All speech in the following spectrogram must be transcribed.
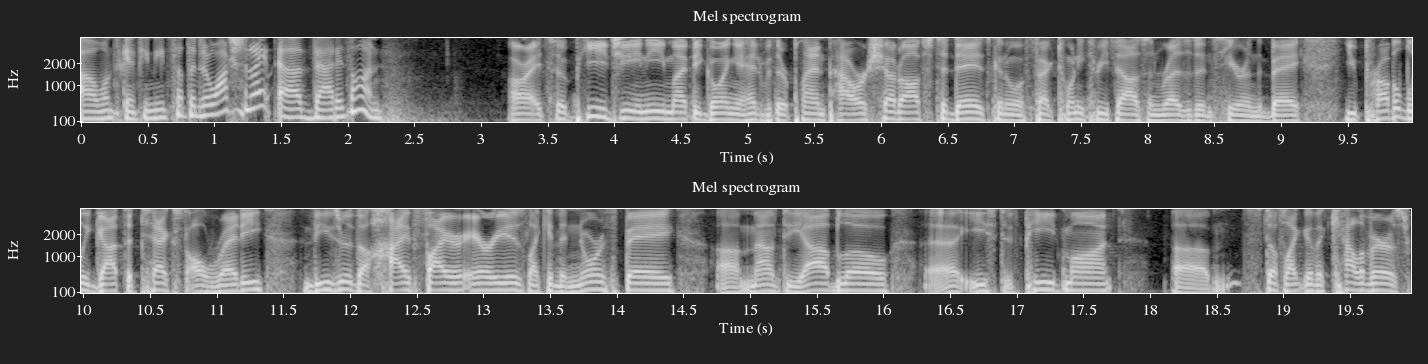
uh, once again, if you need something to watch tonight, uh, that is on. All right, so PG&E might be going ahead with their planned power shutoffs today. It's going to affect 23,000 residents here in the Bay. You probably got the text already. These are the high fire areas like in the North Bay, uh, Mount Diablo, uh, east of Piedmont, um, stuff like the Calaveras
